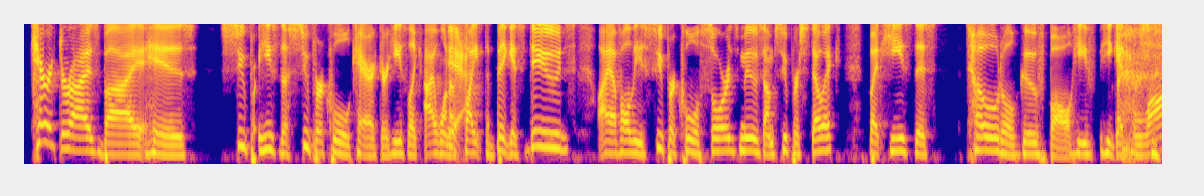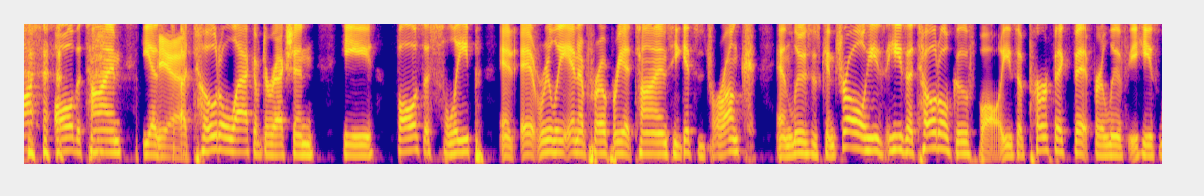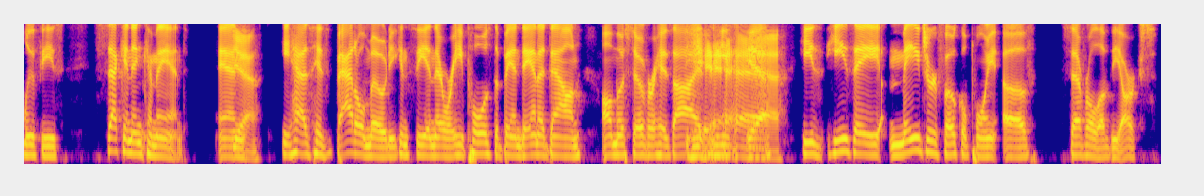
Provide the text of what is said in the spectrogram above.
characterized by his super he's the super cool character he's like i want to Yeah. fight the biggest dudes i have all these super cool swords moves i'm super stoic but he's this total goofball. He he gets lost all the time. He has Yeah. a total lack of direction. He falls asleep at, at really inappropriate times. He gets drunk and loses control. He's he's a total goofball. He's a perfect fit for luffy. He's luffy's second in command. And yeah. he has his battle mode. You can see in there where he pulls the bandana down almost over his eyes yeah. and he's yeah. He's he's a major focal point of several of the arcs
